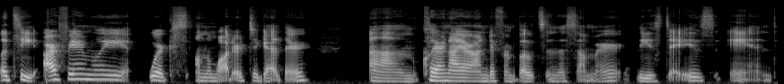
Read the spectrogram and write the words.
let's see, our family works on the water together. Um, Claire and I are on different boats in the summer these days, and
